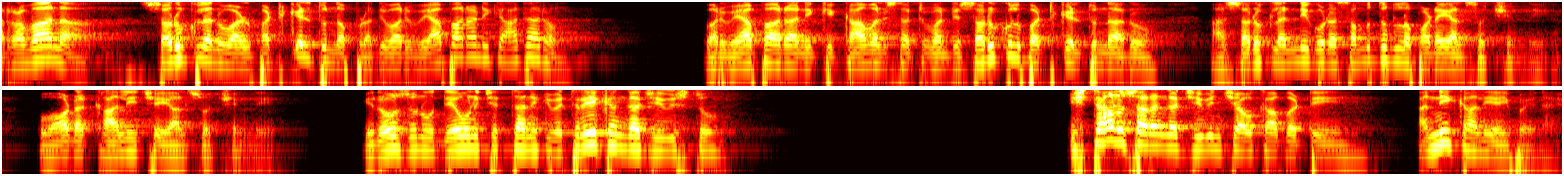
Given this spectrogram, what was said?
రవాణా సరుకులను వాళ్ళు పట్టుకెళ్తున్నప్పుడు అది వారి వ్యాపారానికి ఆధారం. వారి వ్యాపారానికి కావలసినటువంటి సరుకులు పట్టుకెళ్తున్నారు. ఆ సరుకులన్నీ కూడా సముద్రంలో పడేయాల్సి వచ్చింది ఓడ ఖాళీ చేయాల్సి వచ్చింది ఈరోజు నువ్వు దేవుని చిత్తానికి వ్యతిరేకంగా జీవిస్తూ ఇష్టానుసారంగా జీవించావు కాబట్టి అన్నీ ఖాళీ అయిపోయినాయి.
